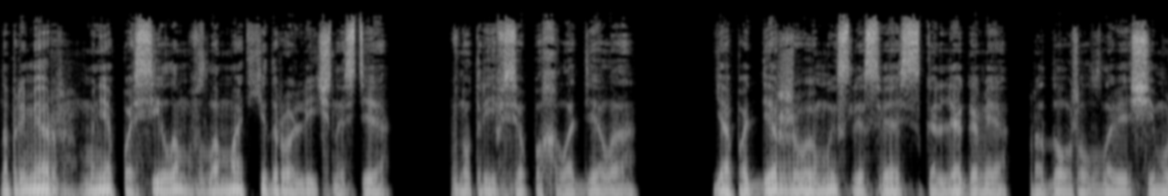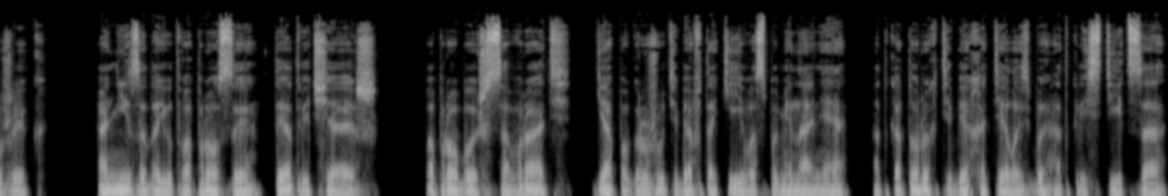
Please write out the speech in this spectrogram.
Например, мне по силам взломать ядро личности. Внутри все похолодело. «Я поддерживаю мысли связь с коллегами», — продолжил зловещий мужик. «Они задают вопросы, ты отвечаешь. Попробуешь соврать, я погружу тебя в такие воспоминания, от которых тебе хотелось бы откреститься.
